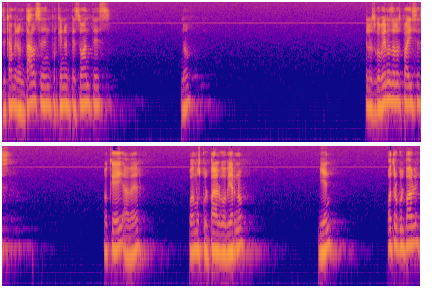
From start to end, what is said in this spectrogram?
¿De Cameron Townsend? ¿Por qué no empezó antes? ¿No? ¿De los gobiernos de los países? Ok, a ver. ¿Podemos culpar al gobierno? Bien. ¿Otro culpable?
